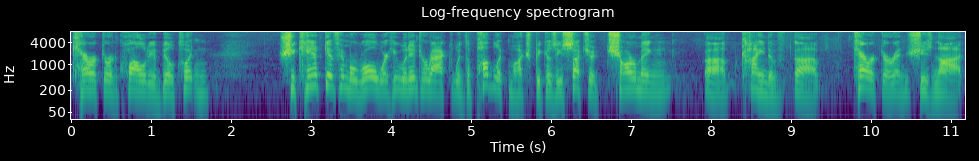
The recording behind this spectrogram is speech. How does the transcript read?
character and quality of Bill Clinton, she can't give him a role where he would interact with the public much because he's such a charming uh, kind of uh, character, and she's not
